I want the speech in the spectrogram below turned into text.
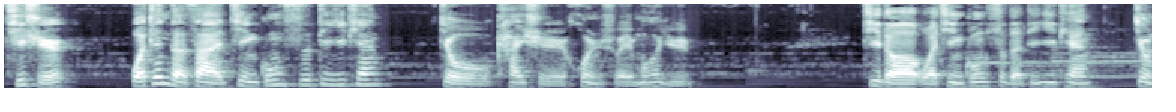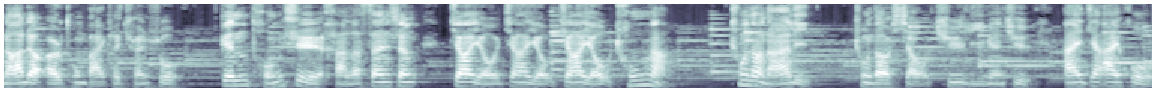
其实我真的在进公司第一天就开始浑水摸鱼。记得我进公司的第一天。就拿着儿童百科全书，跟同事喊了三声“加油，加油，加油，冲啊！冲到哪里？冲到小区里面去，挨家挨户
